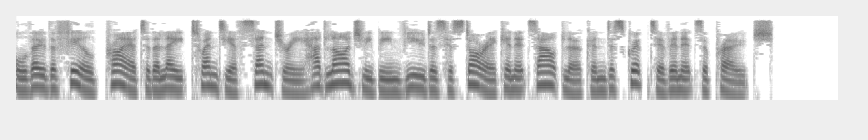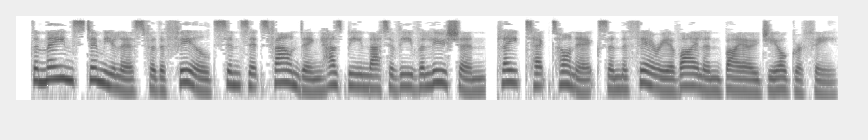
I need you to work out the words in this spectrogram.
although the field prior to the late 20th century had largely been viewed as historic in its outlook and descriptive in its approach. The main stimulus for the field since its founding has been that of evolution, plate tectonics and the theory of island biogeography.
